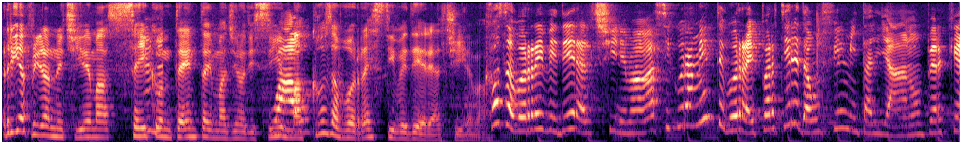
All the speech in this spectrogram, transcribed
Riapriranno i cinema? Sei contenta? Immagino di sì, Wow. ma cosa vorresti vedere al cinema? Cosa vorrei vedere al cinema? Ma sicuramente vorrei partire da un film italiano perché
